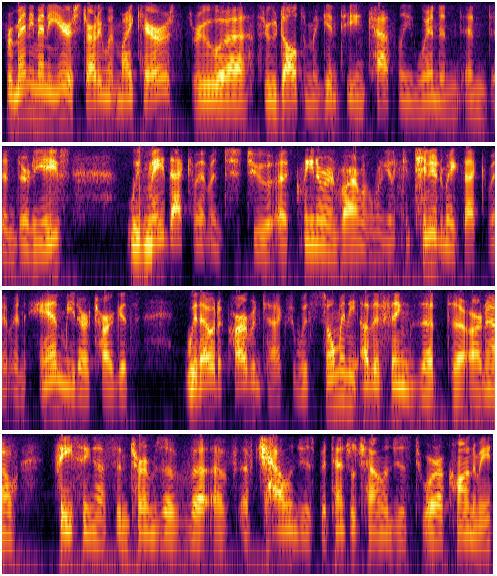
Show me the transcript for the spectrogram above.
for many, many years, starting with Mike Harris through uh, through Dalton McGuinty and Kathleen Wynne and, and, and Ernie Eves. We've made that commitment to a cleaner environment. We're going to continue to make that commitment and meet our targets without a carbon tax, and with so many other things that uh, are now facing us in terms of, uh, of, of challenges, potential challenges to our economy.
